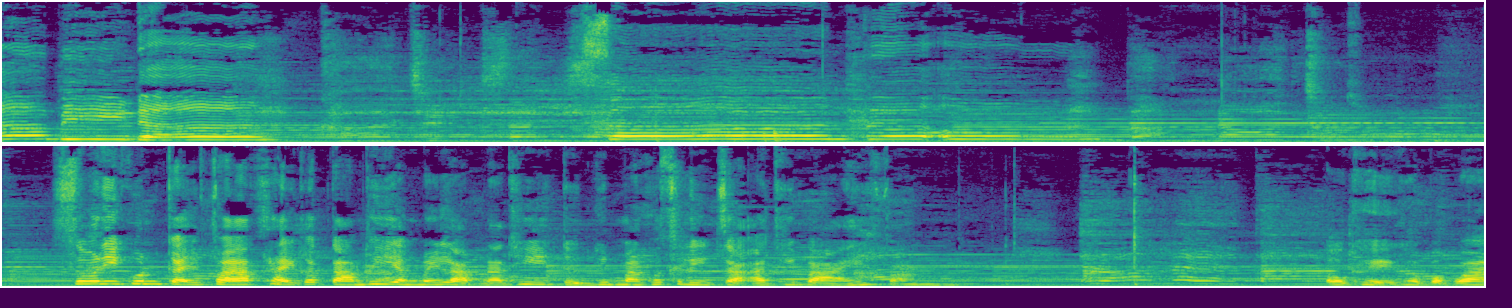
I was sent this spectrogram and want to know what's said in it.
ะบิดา สวัสดีคุณไก่ฟ้าใครก็ตามที่ยังไม่หลับนะที่ตื่นขึ้นมาโคสลีจะอธิบายให้ฟัง โอเคเขาบอกว่า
